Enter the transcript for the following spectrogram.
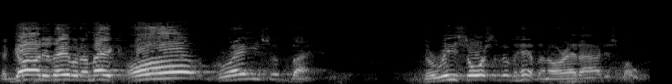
That God is able to make all grace abound. The resources of heaven are at our disposal.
